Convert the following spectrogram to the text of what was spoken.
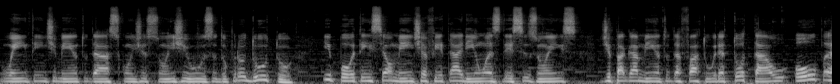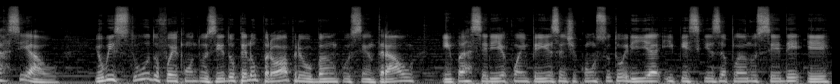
o entendimento das condições de uso do produto e potencialmente afetariam as decisões de pagamento da fatura total ou parcial. E o estudo foi conduzido pelo próprio Banco Central, em parceria com a empresa de consultoria e pesquisa Plano CDE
